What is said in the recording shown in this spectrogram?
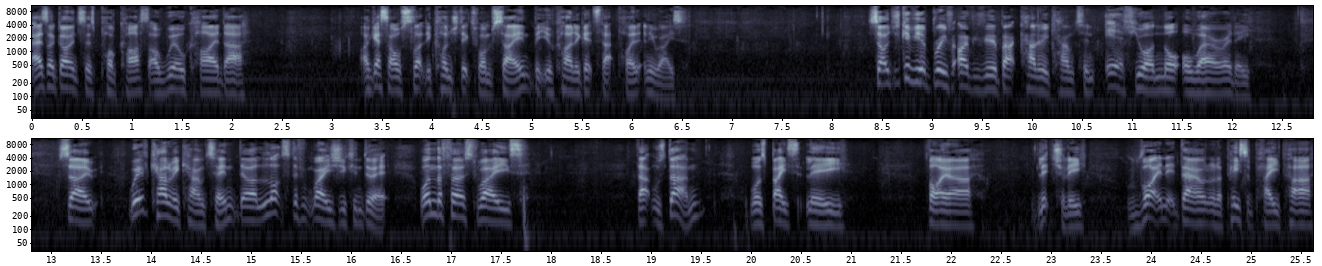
as I go into this podcast, I will kind of I guess I'll slightly contradict what I'm saying, but you'll kind of get to that point anyways. So I'll just give you a brief overview about calorie counting if you are not aware already. So, with calorie counting, there are lots of different ways you can do it. One of the first ways that was done was basically via literally writing it down on a piece of paper,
